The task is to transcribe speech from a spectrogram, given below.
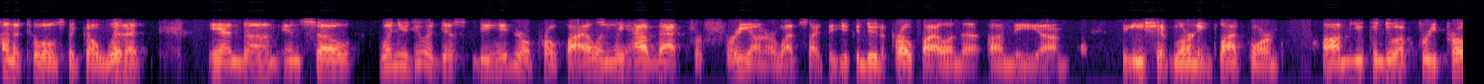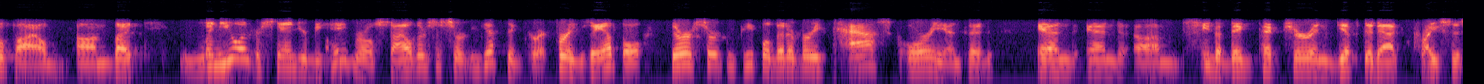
ton of tools that go with it. And um, and so when you do a DISC behavioral profile, and we have that for free on our website that you can do the profile on the on the um, the eShip learning platform, um, you can do a free profile. Um, but when you understand your behavioral style, there's a certain gifting to it. For example, there are certain people that are very task oriented and and um, see the big picture and gifted at crisis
